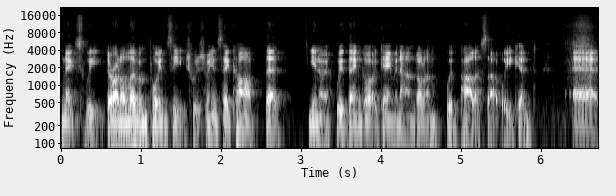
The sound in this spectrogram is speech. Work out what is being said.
next week. They're on eleven points each, which means they can't. That you know, we've then got a game in hand on them with Palace that weekend. Uh,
